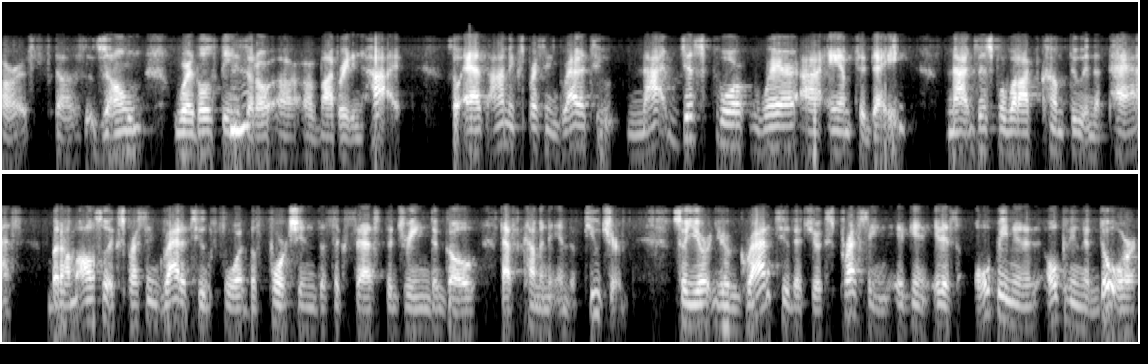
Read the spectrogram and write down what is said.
or uh, zone where those things mm-hmm. that are, are, are vibrating high. So as I'm expressing gratitude, not just for where I am today, not just for what I've come through in the past, but I'm also expressing gratitude for the fortune, the success, the dream, the goal that's coming in the future. So your your gratitude that you're expressing again, it is opening opening the door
